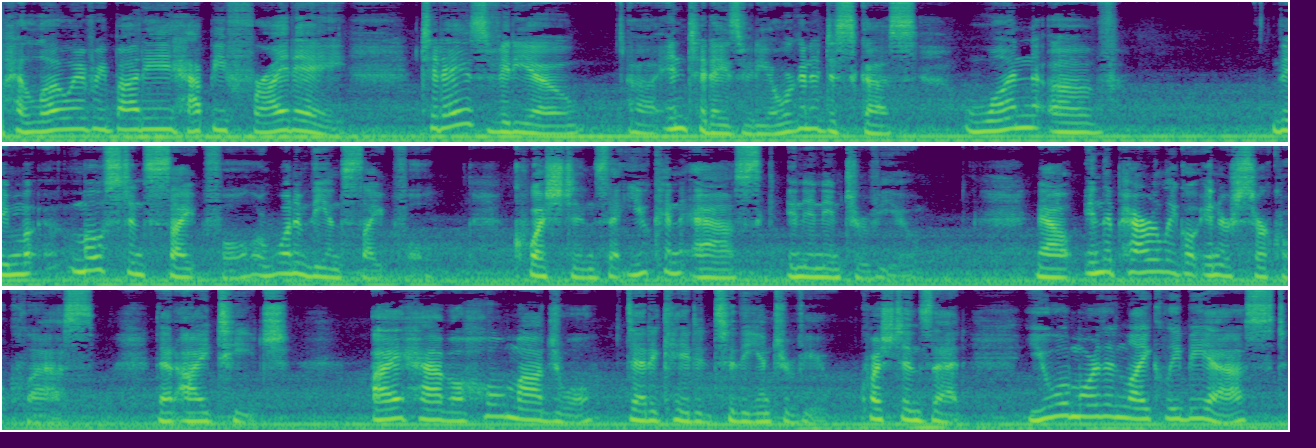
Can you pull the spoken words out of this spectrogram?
hello everybody. Happy Friday. Today's video, uh, in today's video, we're going to discuss one of the most insightful, or one of the insightful questions that you can ask in an interview. Now, in the Paralegal Inner Circle class that I teach, I have a whole module dedicated to the interview. Questions that you will more than likely be asked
